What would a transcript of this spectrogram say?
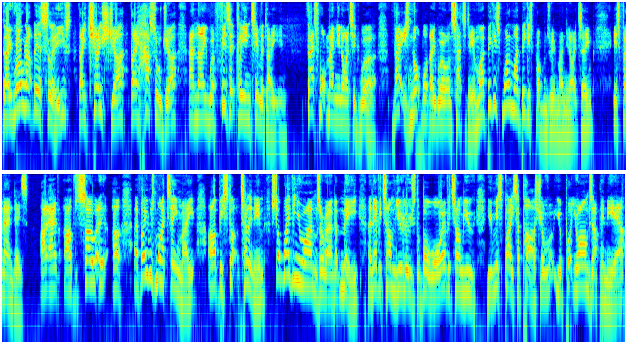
they rolled up their sleeves, they chased you, they hustled you, and they were physically intimidating. That's what Man United were. That is not what they were on Saturday. And my biggest, one of my biggest problems with Man United team is Fernandes. I have, I've so. Uh, uh, if he was my teammate, I'd be stop telling him stop waving your arms around at me, and every time you lose the ball or every time you you misplace a pass, you're you're putting your arms up in the air,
